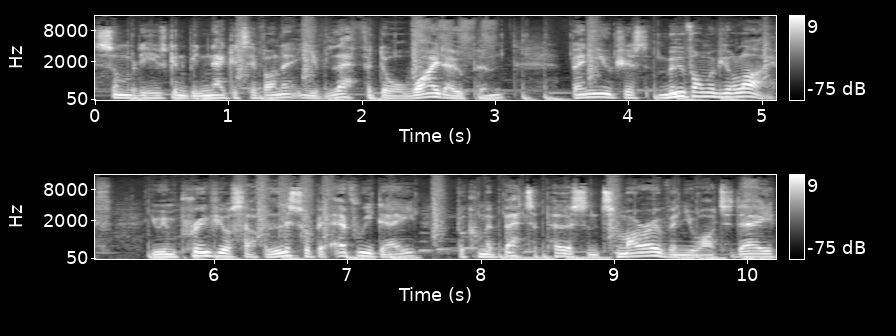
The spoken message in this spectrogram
somebody who's going to be negative on it. You've left the door wide open. Then you just move on with your life. You improve yourself a little bit every day, become a better person tomorrow than you are today,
